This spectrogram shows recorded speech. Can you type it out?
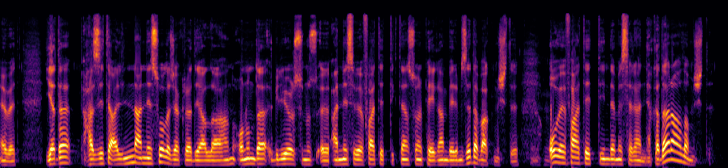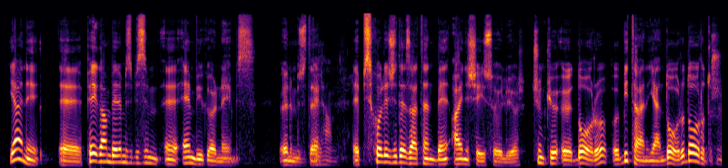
Evet. Ya da Hazreti Ali'nin annesi olacak radıyallahu anh. Onun da biliyorsunuz e, annesi vefat ettikten sonra peygamberimize de bakmıştı. O vefat ettiğinde mesela ne kadar ağlamıştı. Yani e, peygamberimiz bizim e, en büyük örneğimiz önümüzde. E, psikoloji de zaten ben, aynı şeyi söylüyor. Çünkü e, doğru e, bir tane yani doğru doğrudur.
